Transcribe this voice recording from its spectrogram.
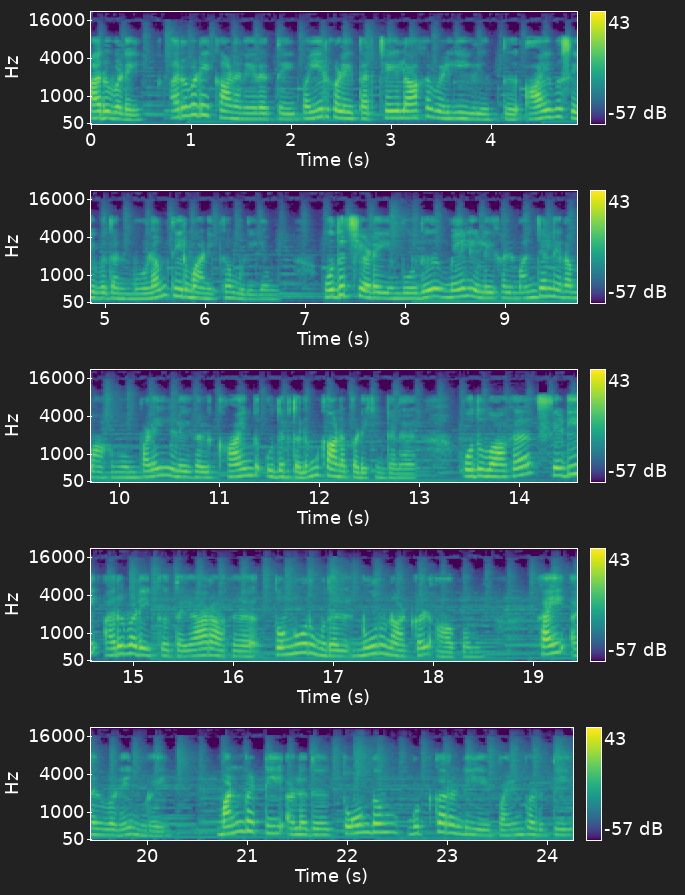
அறுவடை. அறுவடைக்கான நேரத்தை பயிர்களை தற்செயலாக வெளியே இழுத்து ஆய்வு செய்வதன் மூலம் தீர்மானிக்க முடியும். முதிர்ச்சி அடையும் போது மேல் இலைகள் மஞ்சள் நிறமாகவும் பழைய இலைகள் காய்ந்து உதிர்தலும் காணப்படுகின்றன. பொதுவாக செடி அறுவடைக்கு தயாராக தொண்ணூறு முதல் நூறு நாட்கள் ஆகும். கை அறுவடை முறை. மண்வெட்டி அல்லது தோண்டும் முட்கரண்டியை பயன்படுத்தி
